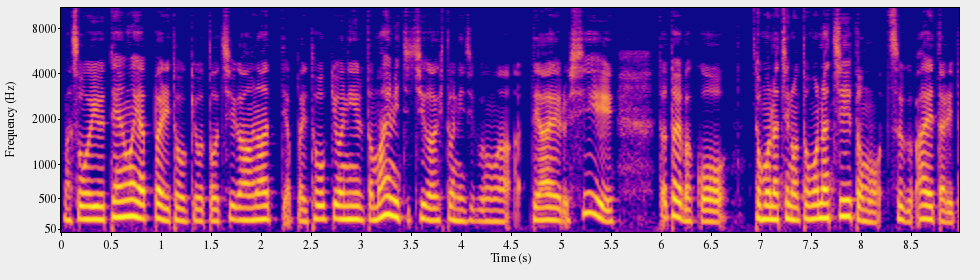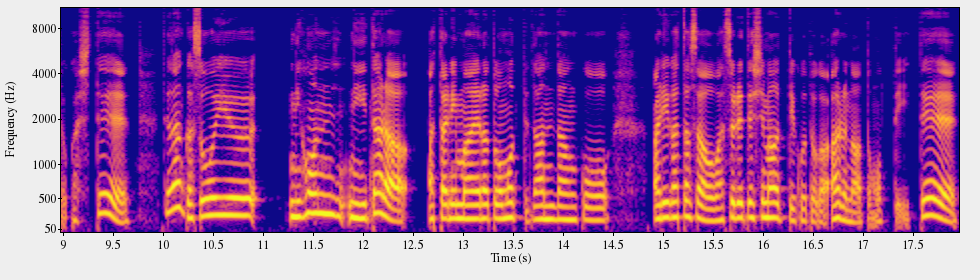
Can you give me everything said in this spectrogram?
まあ、そういう点はやっぱり東京と違うなってやっぱり東京にいると毎日違う人に自分は出会えるし例えばこう友達の友達ともすぐ会えたりとかしてでなんかそういう日本にいたら当たり前だと思ってだんだんこうありがたさを忘れてしまうっていうことがあるなと思っていて、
